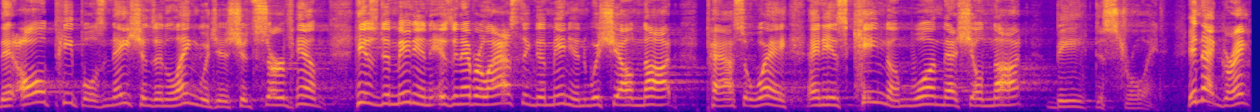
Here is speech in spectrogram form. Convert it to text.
that all peoples, nations, and languages should serve him. His dominion is an everlasting dominion which shall not pass away, and his kingdom one that shall be destroyed. Isn't that great?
